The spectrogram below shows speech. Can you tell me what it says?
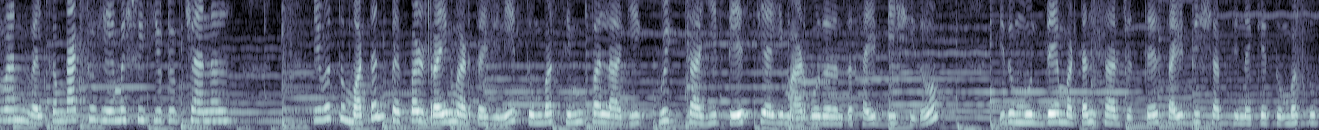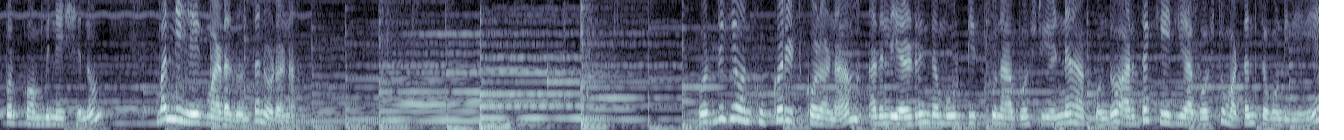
Everyone welcome back to Hemashree's YouTube channel ಇವತ್ತು ಮಟನ್ ಪೆಪ್ಪರ್ ಡ್ರೈ ಮಾಡ್ತಾ ಇದ್ದೀನಿ. ತುಂಬ ಸಿಂಪಲ್ ಆಗಿ ಕ್ವಿಕ್ ಆಗಿ ಟೇಸ್ಟಿಯಾಗಿ ಮಾಡ್ಬೋದಾದಂಥ ಸೈಡ್ ಡಿಶ್ ಇದು. ಇದು ಮುದ್ದೆ, ಮಟನ್ ಸಾರು ಜೊತೆ ಸೈಡ್ ಡಿಶ್ ಆಗಿ ತಿನ್ನೋಕ್ಕೆ ತುಂಬ ಸೂಪರ್ ಕಾಂಬಿನೇಷನು ಬನ್ನಿ ಹೇಗೆ ಮಾಡೋದು ಅಂತ ನೋಡೋಣ. ಮೊದಲಿಗೆ ಒಂದು ಕುಕ್ಕರ್ ಇಟ್ಕೊಳ್ಳೋಣ. ಅದರಲ್ಲಿ ಎರಡರಿಂದ ಮೂರು ಟೀ ಸ್ಪೂನ್ ಆಗುವಷ್ಟು ಎಣ್ಣೆ ಹಾಕ್ಕೊಂಡು ಅರ್ಧ ಕೆ ಜಿ ಆಗುವಷ್ಟು ಮಟನ್ ತೊಗೊಂಡಿದ್ದೀನಿ.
